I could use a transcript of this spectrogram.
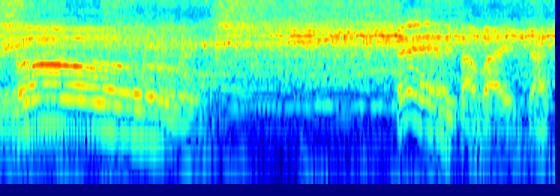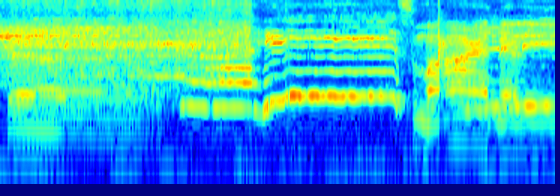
Jangan Eh ditambahin cakep. Smart Nelly.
